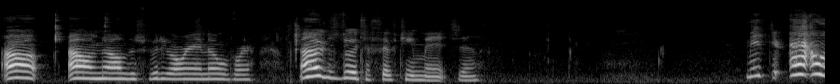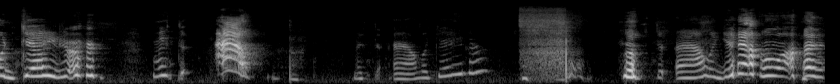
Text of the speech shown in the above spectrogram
Uh, I don't know. this video ran over. I'll just do it to 15 minutes then. Mr. Alligator. Mr. Ow! Mr. Alligator. Mr. Alligator.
